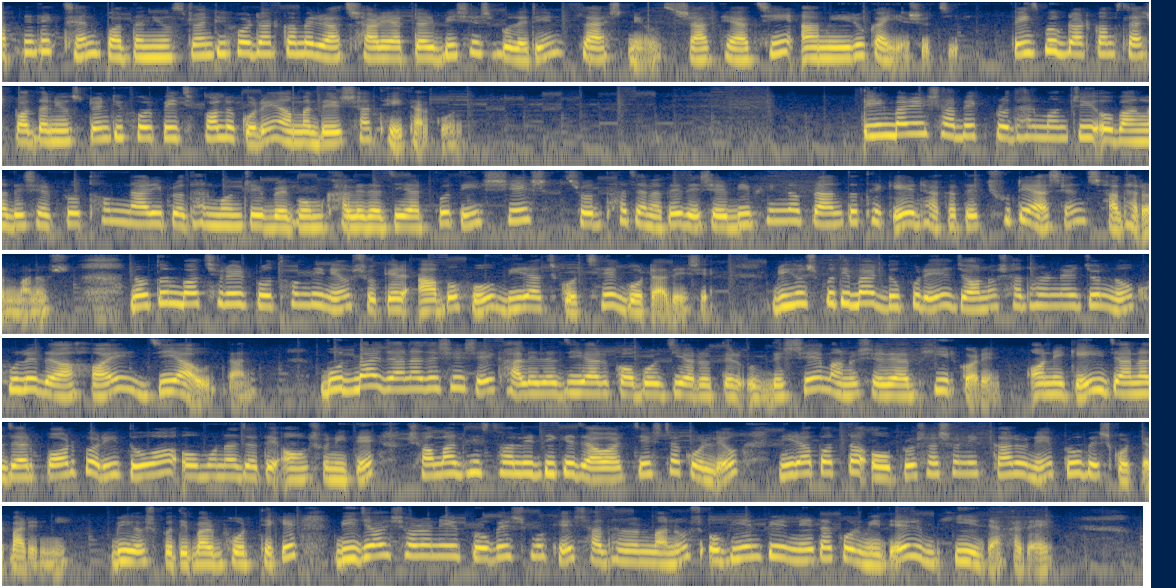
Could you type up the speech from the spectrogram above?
আপনি দেখছেন Padma news twenty four dot কমের রাত সাড়ে আটটার বিশেষ বুলেটিন ফ্ল্যাশ নিউজ। সাথে আছি আমি রুকাই এসেছি Facebook dot com slash Padma news twenty four page follow করে আমাদের সাথেই থাকুন। তিনবারের সাবেক প্রধানমন্ত্রী ও বাংলাদেশের প্রথম নারী প্রধানমন্ত্রী বেগম খালেদা জিয়ার প্রতি শেষ শ্রদ্ধা জানাতে দেশের বিভিন্ন প্রান্ত থেকে ঢাকাতে ছুটে আসেন সাধারণ মানুষ। নতুন বছরের প্রথম দিনেও শোকের আবহ বিরাজ করছে গোটা দেশে। বৃহস্পতিবার দুপুরে জনসাধারণের জন্য খুলে দেওয়া হয় জিয়া উদ্যান। বুধবার জানাজা শেষে খালেদা জিয়ার কবর জিয়ারতের উদ্দেশ্যে মানুষেরা ভিড় করেন। অনেকেই জানাজার পরপরই দোয়া ও মোনাজাতে অংশ নিতে সমাধিস্থলের দিকে যাওয়ার চেষ্টা করলেও নিরাপত্তা ও প্রশাসনিক কারণে প্রবেশ করতে পারেননি। বৃহস্পতিবার ভোর থেকে বিজয় সরণির প্রবেশ মুখে সাধারণ মানুষ ও বিএনপির নেতাকর্মীদের ভিড় দেখা দেয়।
